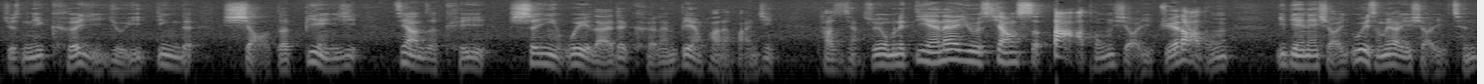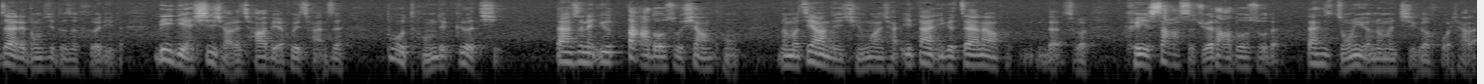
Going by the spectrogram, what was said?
就是你可以有一定的小的变异，这样子可以适应未来的可能变化的环境，它是这样。所以我们的 DNA 又相似，大同小异，绝大同。一点点小异，为什么要有小异？存在的东西都是合理的，那点细小的差别会产生不同的个体，但是呢，又大多数相同。那么这样的情况下，一旦一个灾难的时候，可以杀死绝大多数的，但是总有那么几个活下来，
